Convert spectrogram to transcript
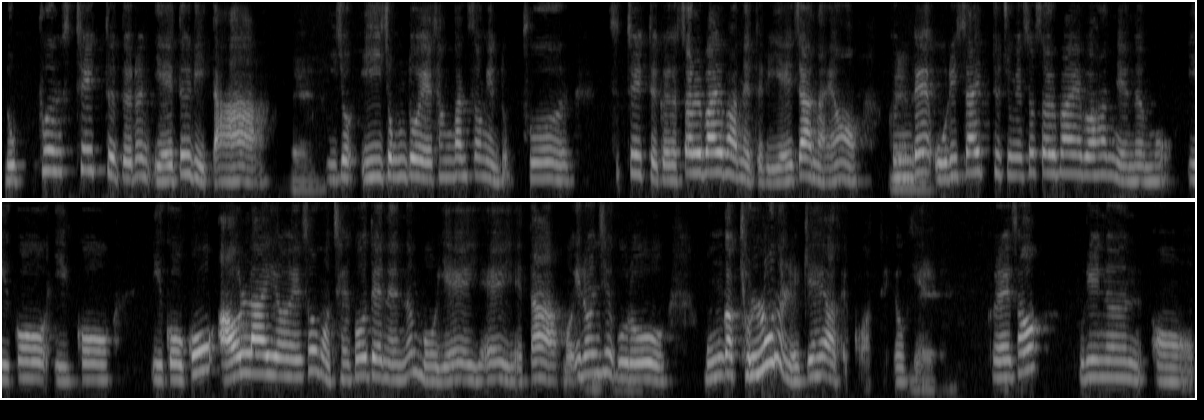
높은 street들은 얘들이다. 네. 이, 조- 이 정도의 상관성이 높은 street, 그래서 survive한 애들이 얘잖아요. 근데 네네. 우리 사이트 중에서 survive한 얘는 뭐 이거, 이거, 이거고 outlier에서 뭐 제거된 애는 뭐 얘, 얘, 얘 다. 뭐 이런 식으로 뭔가 결론을 얘기해야 될 것 같아요. 여기에. 네. 그래서 우리는 어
